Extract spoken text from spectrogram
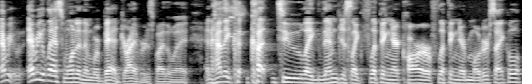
every every last one of them were bad drivers, by the way, and how they cu- cut to like them just like flipping their car or flipping their motorcycle.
